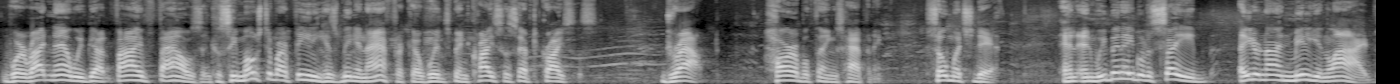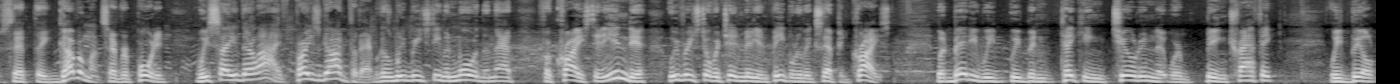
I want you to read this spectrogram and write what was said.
where right now we've got 5,000, because see, most of our feeding has been in Africa where it's been crisis after crisis drought, horrible things happening, so much death. And, and we've been able to save eight or nine million lives that the governments have reported we saved their lives. Praise God for that because we've reached even more than that for Christ. In India, we've reached over 10 million people who've accepted Christ. But Betty, we've, we've been taking children that were being trafficked. We've built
